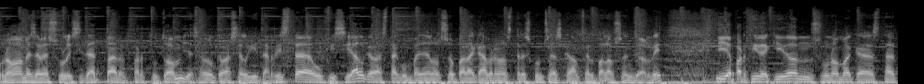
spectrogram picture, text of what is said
un home, a més a més, sol·licitat per, per tothom. Ja sabeu que va ser el guitarrista oficial que va estar acompanyant el Sopa de Cabra en els tres concerts que van fer al Palau Sant Jordi. I a partir d'aquí, doncs, un home que ha estat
